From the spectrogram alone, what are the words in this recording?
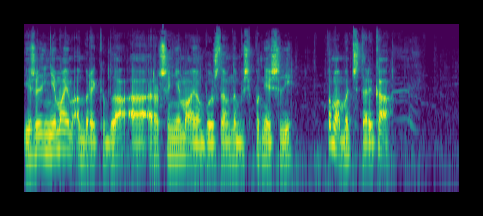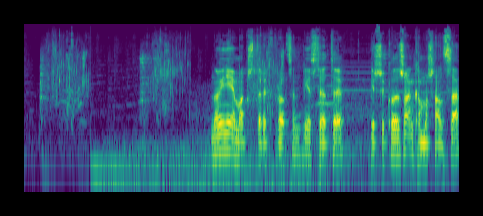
Jeżeli nie mają Unbreakable'a, a raczej nie mają, bo już dawno by się podnieśli, to mamy 4K. No i nie ma 4%, niestety. Jeszcze koleżanka ma szansę.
